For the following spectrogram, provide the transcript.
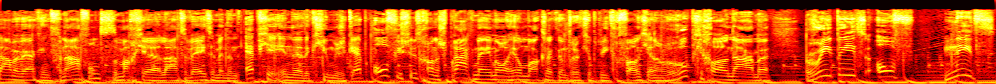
Samenwerking vanavond? Dat mag je laten weten met een appje in eh, de Q-Music app. Of je stuurt gewoon een spraakmemo. Heel makkelijk. Dan druk je op het microfoontje en dan roep je gewoon naar me. Repeat of niet?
